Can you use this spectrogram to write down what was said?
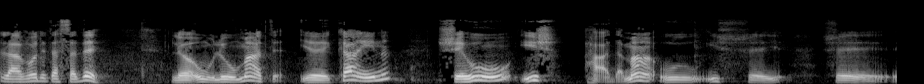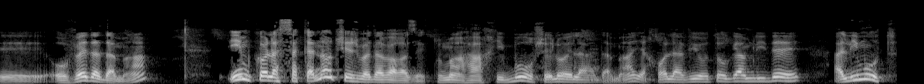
לעבוד את השדה. לעומת אה, קין, שהוא איש האדמה, הוא איש שעובד אדמה, עם כל הסכנות שיש בדבר הזה. כלומר, החיבור שלו אל האדמה יכול להביא אותו גם לידי אלימות,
